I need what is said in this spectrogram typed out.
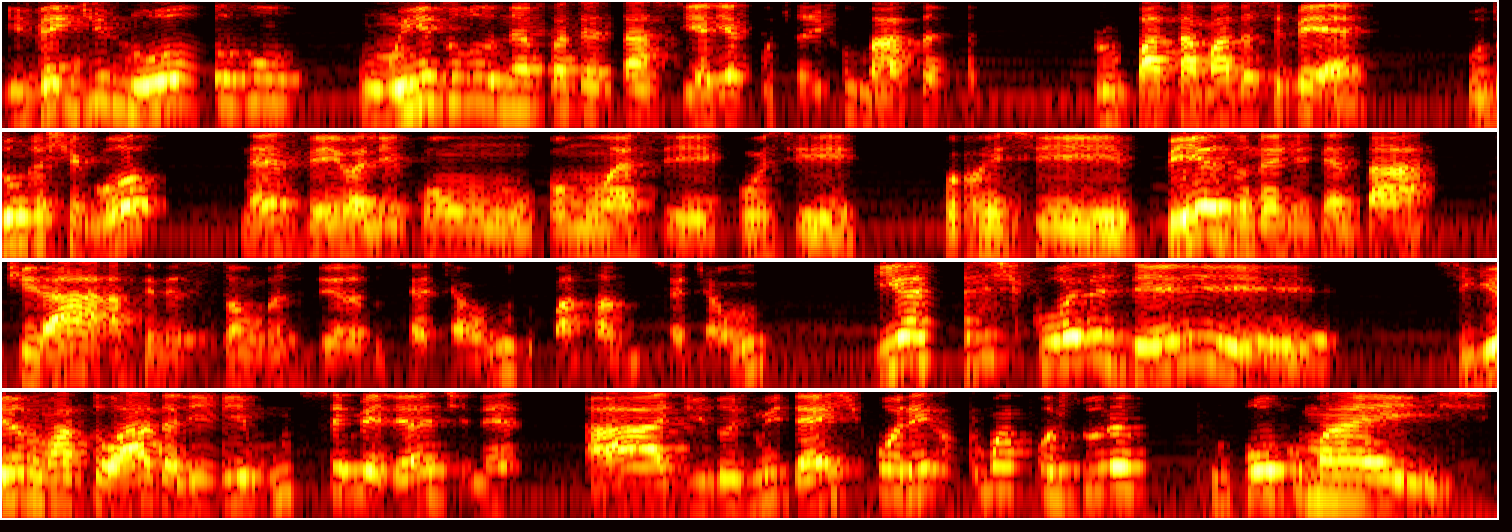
e vem de novo um ídolo né, para tentar ser ali a cortina de fumaça para o patamar da CBF. O Dunga chegou, né, veio ali com, com, esse, com, esse, com esse peso né, de tentar tirar a seleção brasileira do 7 a 1 do passado do 7 a 1 e as escolhas dele seguiram uma toada ali muito semelhante né, à de 2010, porém com uma postura um pouco mais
